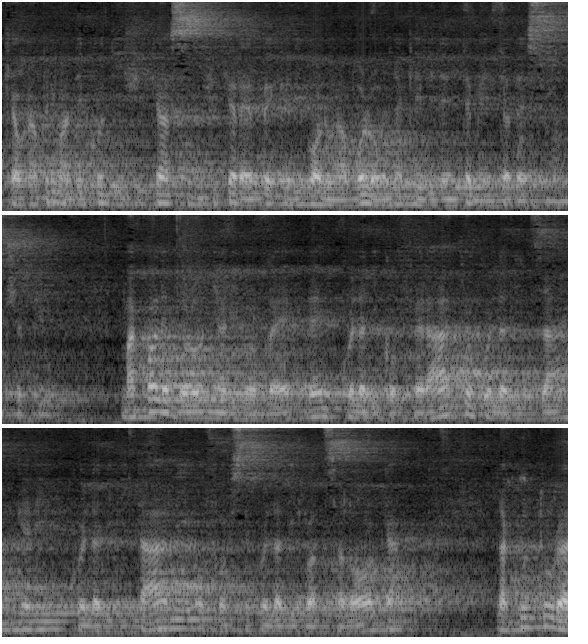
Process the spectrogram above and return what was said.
che a una prima decodifica significherebbe che rivuole una Bologna che evidentemente adesso non c'è più. Ma quale Bologna rivorrebbe? Quella di Cofferati o quella di Zangheri, quella di Vitali o forse quella di Guazzaloga? La cultura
